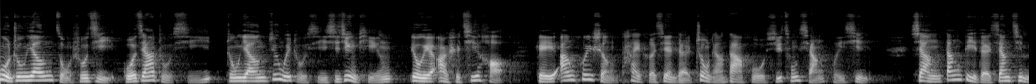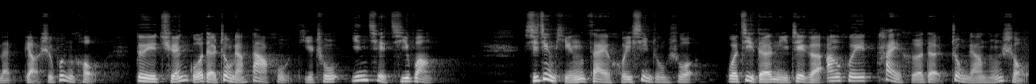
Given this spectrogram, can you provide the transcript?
共中央总书记、国家主席、中央军委主席习近平六月二十七号给安徽省太和县的种粮大户徐从祥回信，向当地的乡亲们表示问候，对全国的种粮大户提出殷切期望。习近平在回信中说：“我记得你这个安徽太和的种粮能手，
